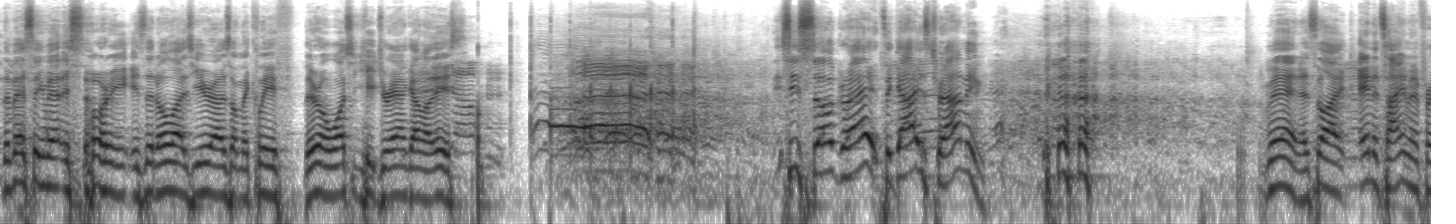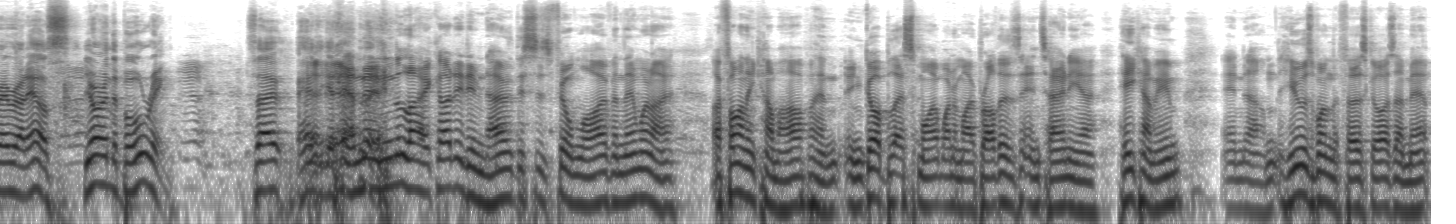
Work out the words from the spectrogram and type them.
the best thing about this story is that all those Euros on the cliff, they're all watching you drown, going like this. this is so great. The guy is drowning. Man, it's like entertainment for everyone else. You're in the bull ring. So how'd you get out and of then like I didn't even know this is film live and then when I I finally come up and, and God bless my one of my brothers Antonio he come in and um, he was one of the first guys I met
